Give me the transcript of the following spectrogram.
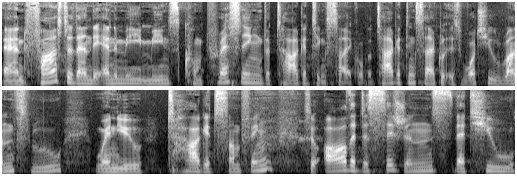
And faster than the enemy means compressing the targeting cycle. The targeting cycle is what you run through when you target something. So, all the decisions that you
